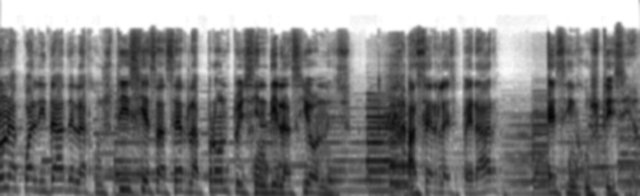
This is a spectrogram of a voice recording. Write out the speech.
una cualidad de la justicia es hacerla pronto y sin dilaciones. Hacerla esperar es injusticia.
